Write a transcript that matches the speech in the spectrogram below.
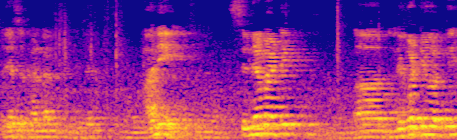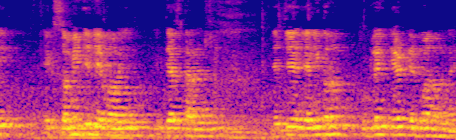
म्हणजे आणि सिनेमॅटिक लिबर्टीवरती एक समिती नेमावी इतिहासकारांची. त्याचे जेणेकरून कुठलेही तेढ निर्माण होऊ नये.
